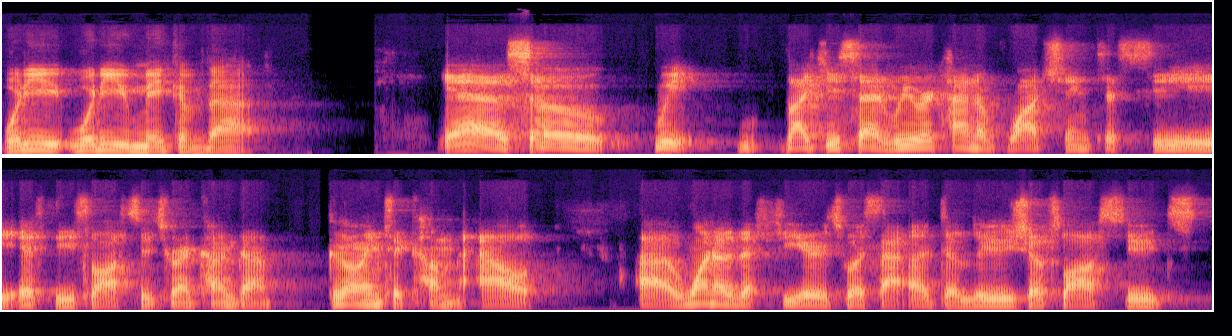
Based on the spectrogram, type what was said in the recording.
What do you what do you make of that? Yeah, so we like you said, we were kind of watching to see if these lawsuits were going to come out. Uh, one of the fears was that a deluge of lawsuits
